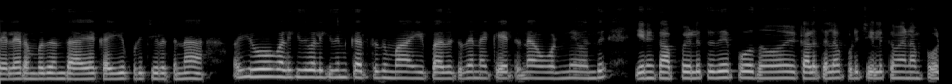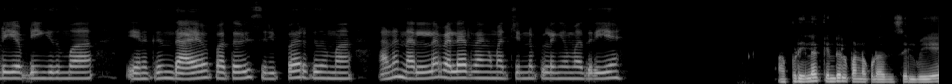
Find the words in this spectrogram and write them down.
விளையாடும் போது அந்த ஆயா கையை பிடிச்சி இழுத்துனா ஐயோ வலிக்குது வலிக்குதுன்னு கத்துதுமா இப்போ அதுக்கு தான் நான் கேட்டேன்னா உடனே வந்து எனக்கு அப்போ இழுத்ததே போதும். கழுத்தெல்லாம் பிடிச்சி இழுக்க வேணாம் போடி அப்படிங்குதுமா எனக்கு இந்த ஆயாவை பார்த்தாவே சிரிப்பாக இருக்குதும்மா. ஆனால் நல்லா விளையாடுறாங்கம்மா சின்ன பிள்ளைங்க மாதிரியே. அப்படிலாம் கிண்டல் பண்ணக்கூடாது செல்வியே.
